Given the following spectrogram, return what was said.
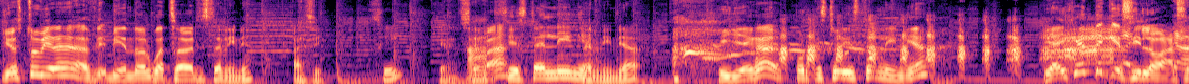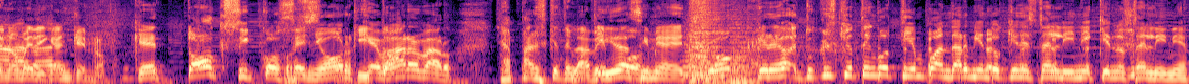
Yo estuviera viendo el WhatsApp a ver si está en línea. Así. ¿Sí? Se ah, va. sí está en línea. Está en línea. Y llega, ¿por qué estuviste en línea? Y hay gente que sí lo hace, no me digan que no. Qué tóxico, señor, qué poquito. bárbaro. Ya parece que tengo La tiempo. vida sí me ha hecho. Yo creo, ¿tú crees que yo tengo tiempo de andar viendo quién está en línea y quién no está en línea?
